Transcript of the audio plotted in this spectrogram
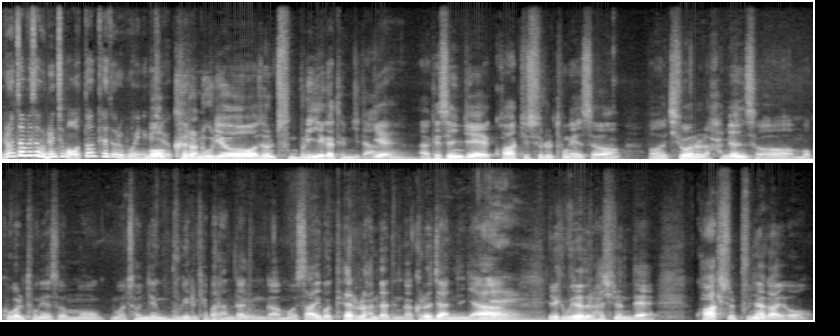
이런 점에서 우리는 좀 어떤 태도를 보이는 게뭐 좋을까요? 그런 우려 저는 충분히 이해가 됩니다. 예. 아, 그래서 이제 과학기술을 통해서 어, 지원을 하면서 뭐 그걸 통해서 뭐, 뭐 전쟁 무기를 개발한다든가 뭐 사이버 테러를 한다든가 그러지 않느냐 네. 이렇게 우려들 하시는데 과학기술 분야가요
